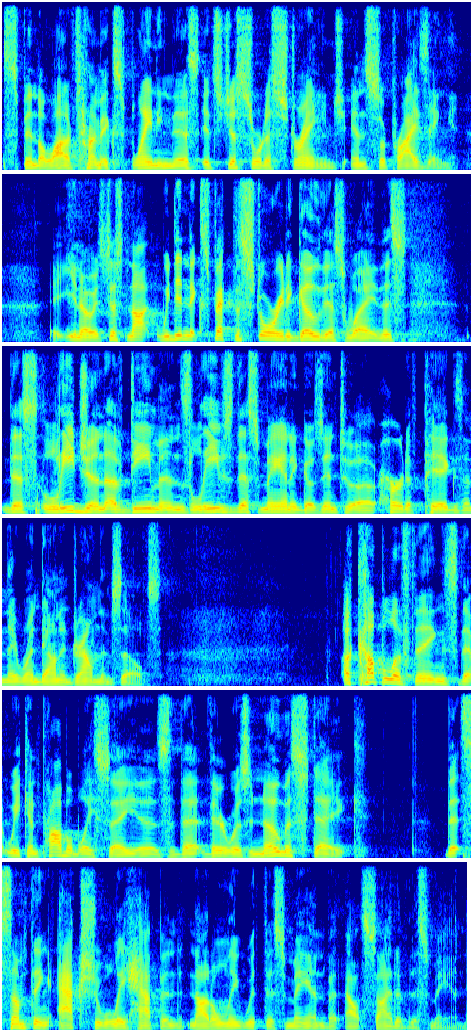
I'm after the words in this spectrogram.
spend a lot of time explaining this. It's just sort of strange and surprising. You know, it's just not, we didn't expect the story to go this way. This, this legion of demons leaves this man and goes into a herd of pigs and they run down and drown themselves. A couple of things that we can probably say is that there was no mistake that something actually happened not only with this man, but outside of this man.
